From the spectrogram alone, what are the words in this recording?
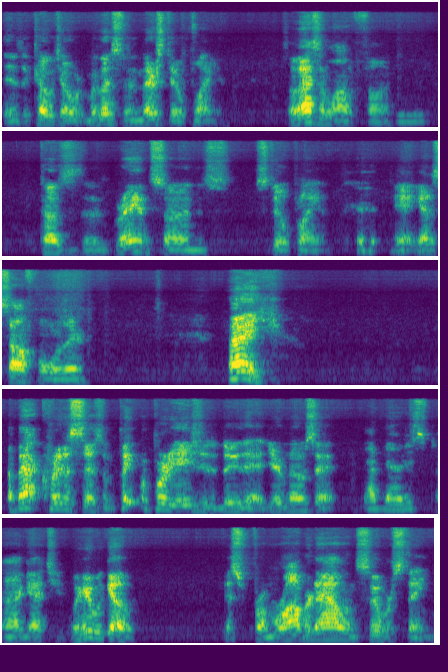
is a coach over at Melissa, and they're still playing. So that's a lot of fun because the grandson is still playing. yeah, you got a sophomore there. Hey, about criticism, people are pretty easy to do that. You ever notice that? I've noticed. I got you. Well, here we go. This is from Robert Alan Silverstein.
